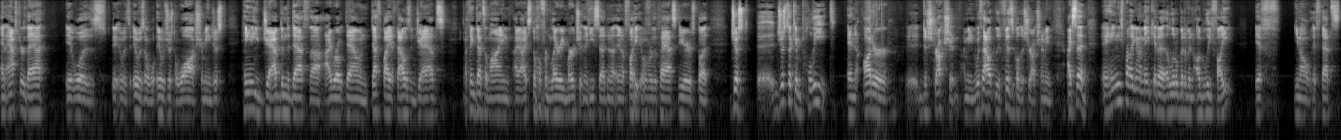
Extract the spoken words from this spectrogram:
and after that, it was it was it was a it was just a wash. I mean, just Haney jabbed him to death. Uh, I wrote down death by a thousand jabs. I think that's a line I, I stole from Larry Merchant that he said in a, in a, fight over the past years. But just uh, just a complete and utter uh, destruction. I mean, without the physical destruction. I mean, I said Haney's probably going to make it a, a, little bit of an ugly fight if you know if that's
